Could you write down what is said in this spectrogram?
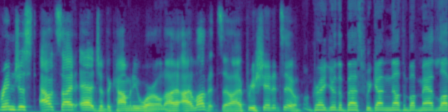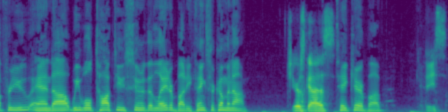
fringest outside edge of the comedy world. I, I love it, so I appreciate it too. Greg, you're the best. We got nothing but mad love for you, and uh, we will talk to you sooner than later, buddy. Thanks for coming on. Cheers, guys. Take care, bub. Peace.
